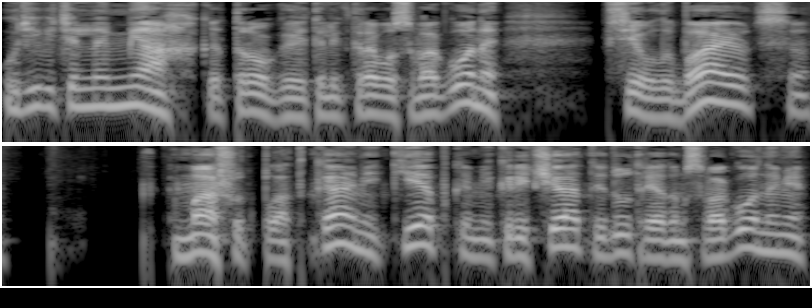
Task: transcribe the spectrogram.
Удивительно мягко трогает электровоз вагоны. Все улыбаются, машут платками, кепками, кричат, идут рядом с вагонами.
